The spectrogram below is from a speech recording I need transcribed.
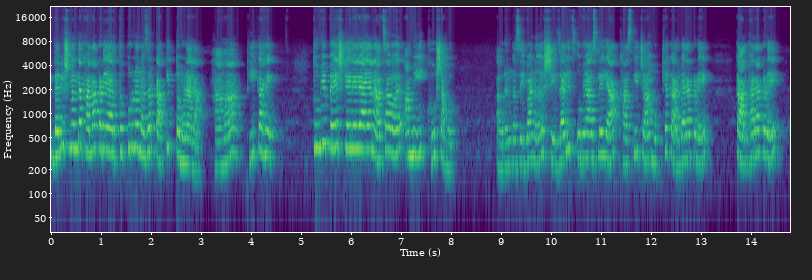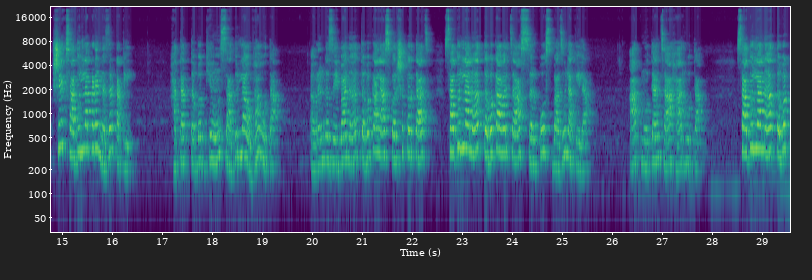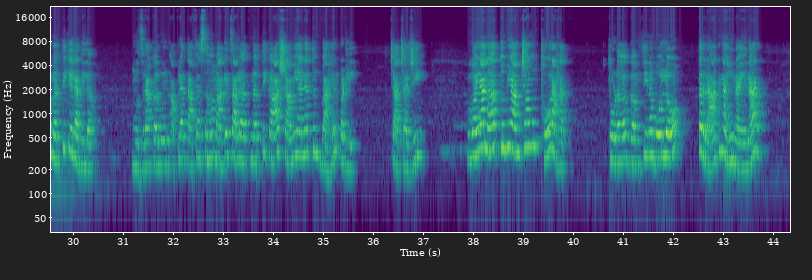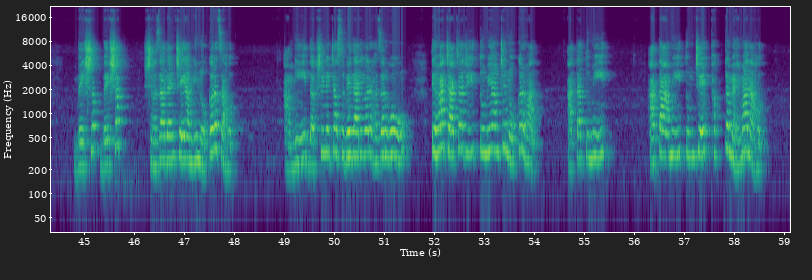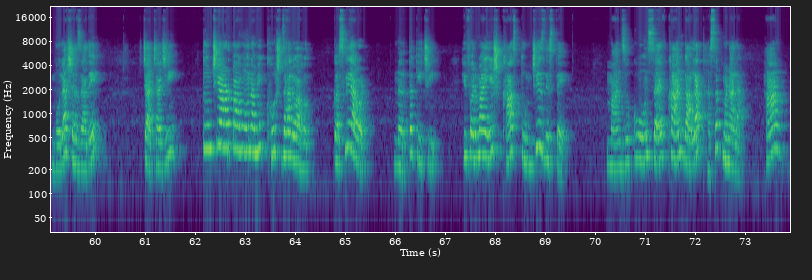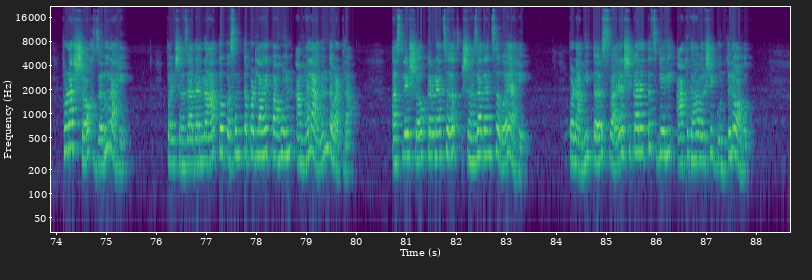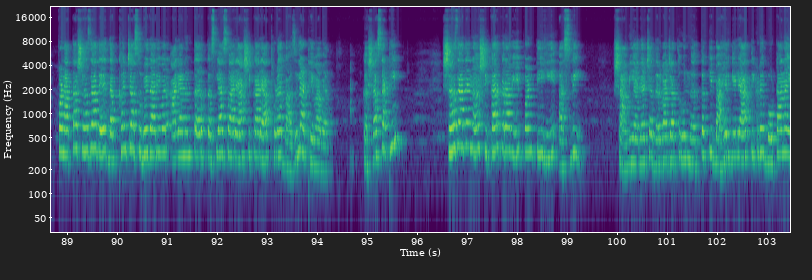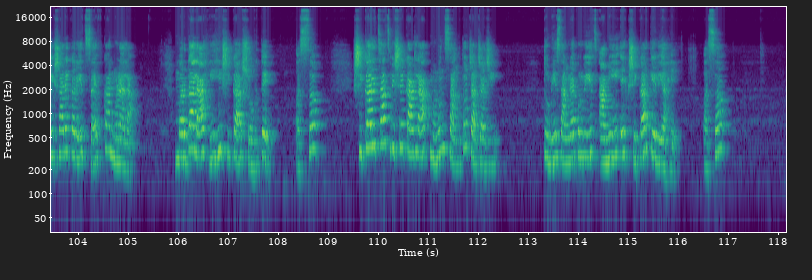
दनिशमंद खानाकडे अर्थपूर्ण नजर टाकीत तो म्हणाला हा हा ठीक आहे. तुम्ही पेश केलेल्या या नाचावर आम्ही खुश आहोत. औरंगजेबानं शेजारीच उभ्या असलेल्या खासगीच्या मुख्य कारभाराकडे कारभाराकडे शेख सादुल्लाकडे नजर टाकली. हातात तबक घेऊन सादुल्ला उभा होता. औरंगजेबानं तबकाला स्पर्श करताच सादुल्लानं तबकावरचा सरपोस बाजूला केला. आत मोत्यांचा हार होता. सादुल्लानं तबक नर्तिकेला दिलं. मुजरा करून आपल्या ताफ्यासह मागे चालत नर्तिका शामियान्यातून बाहेर पडली. चाचाजी वयानं तुम्ही आमच्याहून थोर आहात. थोडं गमतीनं बोललो तर राग नाही ना येणार? बेशक बेशक. शहजाद्यांचे आम्ही नोकरच आहोत. आम्ही दक्षिणेच्या सुभेदारीवर हजर होऊ तेव्हा चाचाजी तुम्ही आमचे नोकर व्हाल. आता तुम्ही आता आम्ही तुमचे फक्त मेहमान आहोत. बोला शहजादे. चाचाजी तुमची आवड पाहून आम्ही खुश झालो आहोत. कसली आवड? नर्तकीची. ही फरमाईश खास तुमचीच दिसते. मान झुकून सैफ खान गालात हसत म्हणाला हां थोडा शौक जरूर आहे. पण शहजाद्यांना तो पसंत पडला हे पाहून आम्हाला आनंद वाटला. असले शौक करण्याचंच शहजाद्यांचं वय आहे. पण आम्ही तर स्वाऱ्या शिकाऱ्यातच गेली आठ दहा वर्षे गुंतलो आहोत. पण आता शहजादे दख्खनच्या सुभेदारीवर आल्यानंतर तसल्या स्वाऱ्या शिकाऱ्या थोड्या बाजूला ठेवाव्यात. कशासाठी? शहजाद्यानं शिकार करावी पण तीही असली. शामियान्याच्या दरवाजातून नर्तकी बाहेर गेल्या तिकडे बोटानं इशारे करीत सैफ खान म्हणाला मर्दाला ही ही शिकार शोभते. असं? शिकारीचाच विषय काढलात म्हणून सांगतो चाचाजी. तुम्ही सांगण्यापूर्वीच आम्ही एक शिकार केली आहे. असं?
